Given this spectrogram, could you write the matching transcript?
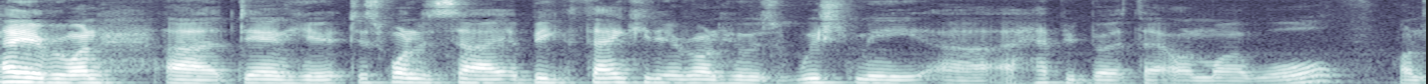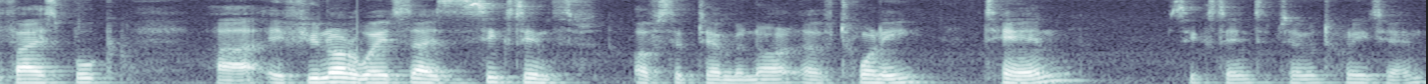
Hey everyone, uh, Dan here. Just wanted to say a big thank you to everyone who has wished me uh, a happy birthday on my wall on Facebook. Uh, if you're not aware, today is the 16th of September of 2010, 16th September 2010,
